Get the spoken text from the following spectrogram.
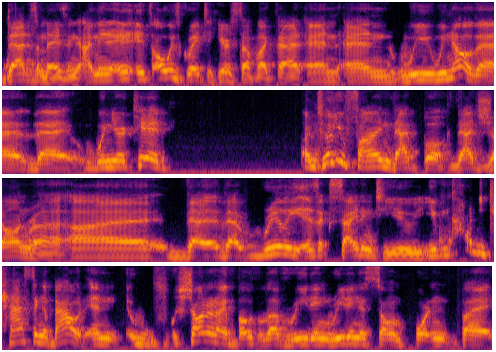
That is amazing. I mean, it, it's always great to hear stuff like that, and and we we know that that when you're a kid, until you find that book, that genre, uh, that that really is exciting to you, you can kind of be casting about. And Shawn and I both love reading. Reading is so important, but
